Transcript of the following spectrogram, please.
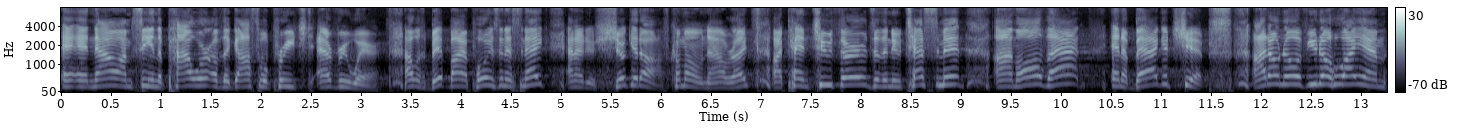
and, now I'm seeing the power of the gospel preached everywhere. I was bit by a poisonous snake, and I just shook it off. Come on now, right? I penned two thirds of the New Testament. I'm all that and a bag of chips. I don't know if you know who I am,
